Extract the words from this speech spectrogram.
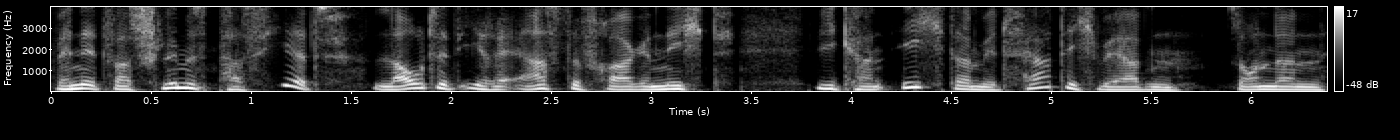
Wenn etwas Schlimmes passiert, lautet ihre erste Frage nicht, wie kann ich damit fertig werden, sondern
